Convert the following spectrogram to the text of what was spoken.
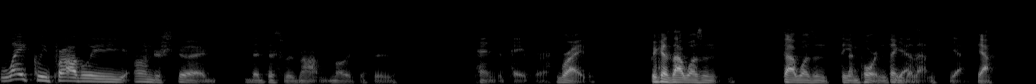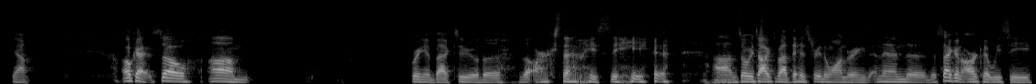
likely probably understood that this was not Moses's pen to paper. Right. Because that wasn't that wasn't the important thing yeah, to them. yeah. Yeah. Yeah. Okay, so um bring it back to the the arcs that we see. Mhm. um so we talked about the history of the wanderings and then the the second arc that we see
